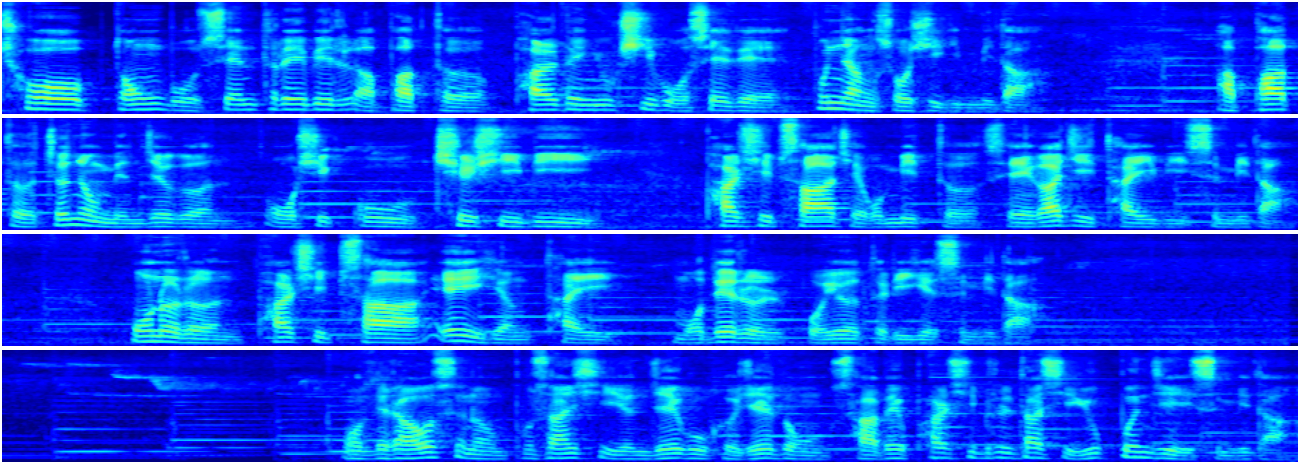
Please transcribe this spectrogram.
초읍 동부 센트레빌 아파트 865세대 분양 소식입니다. 아파트 전용 면적은 59, 72, 84제곱미터 세 가지 타입이 있습니다. 오늘은 84A형 타입 모델을 보여드리겠습니다. 모델하우스는 부산시 연제구 거제동 481-6번지에 있습니다.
